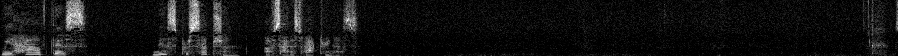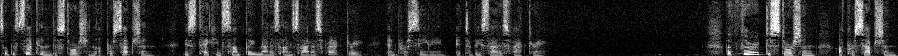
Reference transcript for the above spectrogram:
we have this misperception of satisfactoriness. So, the second distortion of perception is taking something that is unsatisfactory and perceiving it to be satisfactory. The third distortion of perception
